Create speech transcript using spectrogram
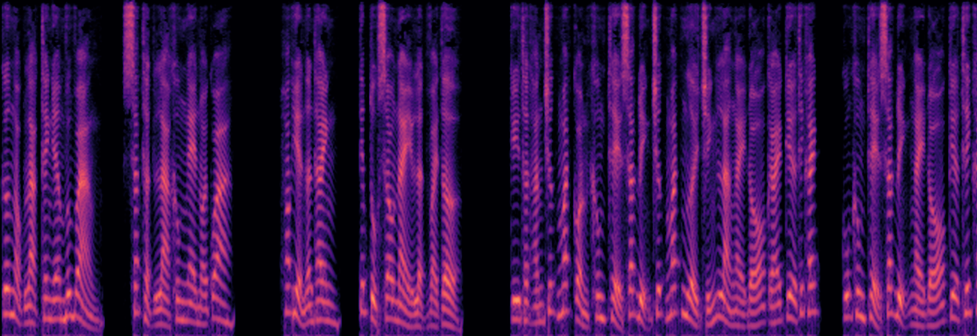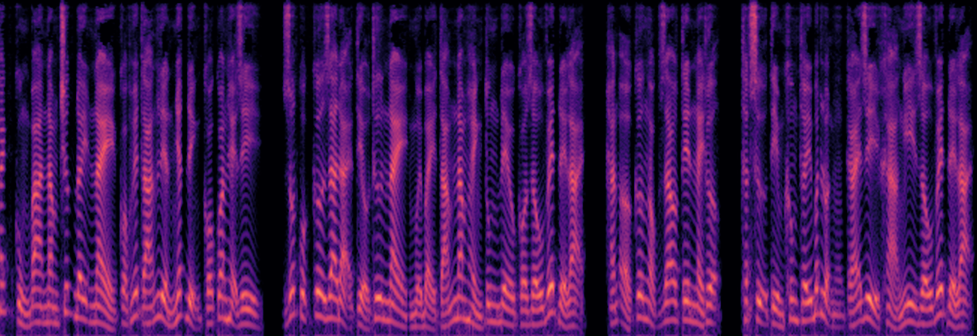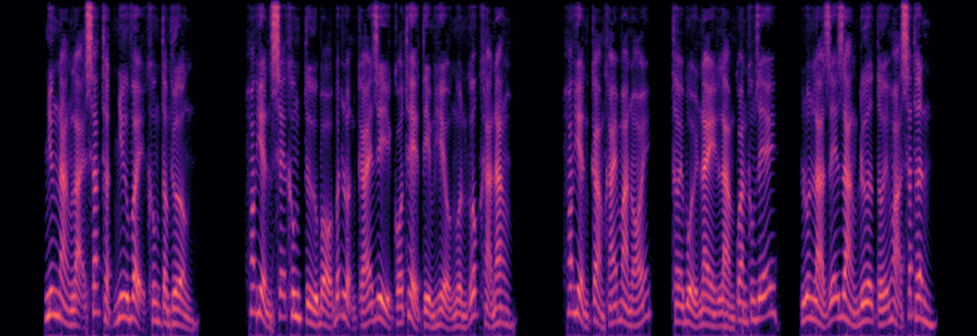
Cơ ngọc lạc thanh âm vững vàng, xác thật là không nghe nói qua. Hoắc hiển ân thanh, tiếp tục sau này lật vài tờ. Kỳ thật hắn trước mắt còn không thể xác định trước mắt người chính là ngày đó cái kia thích khách, cũng không thể xác định ngày đó kia thích khách cùng 3 năm trước đây này có huyết án liền nhất định có quan hệ gì. Rốt cuộc cơ gia đại tiểu thư này 17-8 năm hành tung đều có dấu vết để lại, hắn ở cơ ngọc giao tên này thượng, thật sự tìm không thấy bất luận cái gì khả nghi dấu vết để lại. Nhưng nàng lại xác thật như vậy không tầm thường. Hoắc Hiển sẽ không từ bỏ bất luận cái gì có thể tìm hiểu nguồn gốc khả năng. Hoắc Hiển cảm khái mà nói, thời buổi này làm quan không dễ, luôn là dễ dàng đưa tới họa sát thân.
